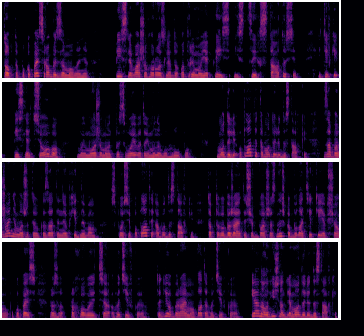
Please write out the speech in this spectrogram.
Тобто, покупець робить замовлення. Після вашого розгляду отримує якийсь із цих статусів, і тільки після цього ми можемо присвоювати йому нову групу. Модулі оплати та модулі доставки. За бажанням можете указати необхідний вам спосіб оплати або доставки. Тобто ви бажаєте, щоб ваша знижка була тільки якщо покупець розраховується готівкою. Тоді обираємо оплата готівкою. І аналогічно для модулю доставки.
